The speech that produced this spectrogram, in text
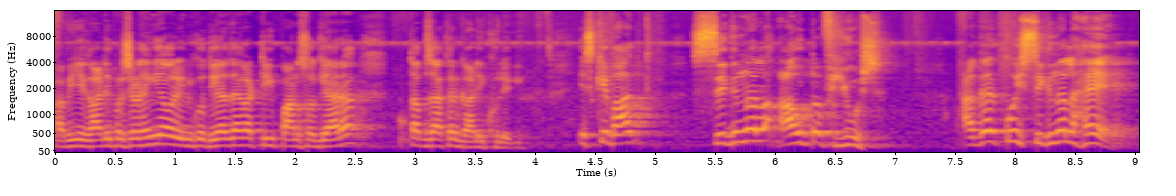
अभी ये गाड़ी पर चढ़ेंगे और इनको दिया जाएगा टी 511 तब जाकर गाड़ी खुलेगी। इसके बाद सिग्नल आउट ऑफ़ यूज़ अगर कोई सिग्नल है,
